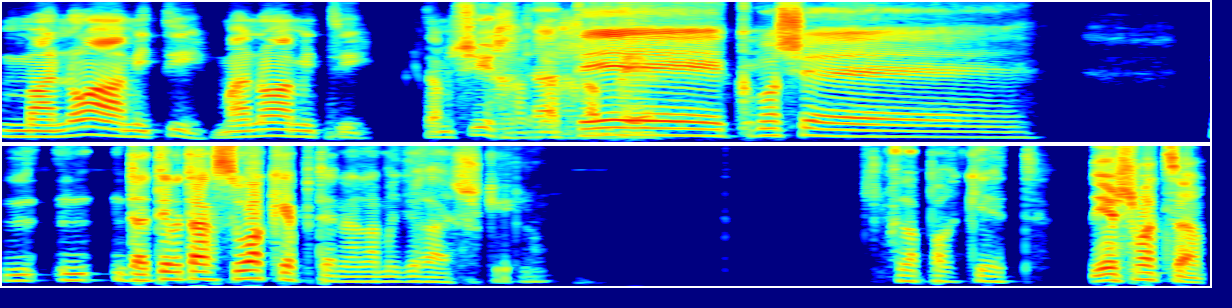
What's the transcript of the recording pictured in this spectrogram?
מנוע אמיתי, מנוע אמיתי. תמשיך, לדעתי, כמו ש... לדעתי בתכלס הוא הקפטן על המגרש, כאילו. על הפרקט. יש מצב.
